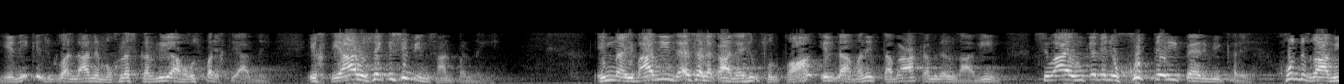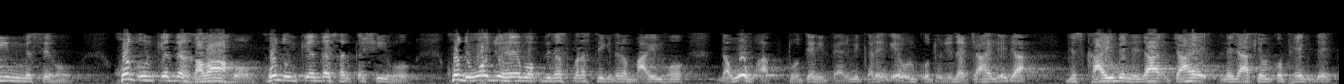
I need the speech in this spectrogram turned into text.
ये नहीं कि जिसको अल्लाह ने मुखलस कर लिया हो, उस पर इख्तियार नहीं। इख्तियार उसे किसी भी इंसान पर नहीं है। इन्ना इबादी लैस लका सुल्तान इल्ला मनी तबाह का मिनल गावीन। सिवाय उनके के जो खुद तेरी पैरवी करे, खुद गावीन में से हो। खुद उनके अंदर गवाह हो, खुद उनके अंदर सरकशी हो, खुद वो जो है वो अपनी रस परस्ती की तरफ़ माइल हो वो आप तो तेरी पैरवी करेंगे, उनको तो जिधर चाहे ले जा, जिस खाई में ले जा, चाहे ले जाके उनको फेंक दे,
